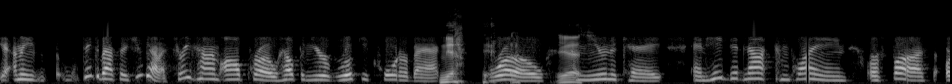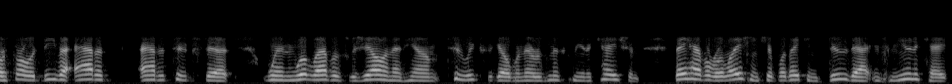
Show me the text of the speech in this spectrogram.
yeah, I mean, think about this. You got a three-time All-Pro helping your rookie quarterback Yeah. grow, Yes. communicate, and he did not complain or fuss or throw a diva atti- attitude fit when Will Levis was yelling at him two weeks ago when there was miscommunication. They have a relationship where they can do that and communicate.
